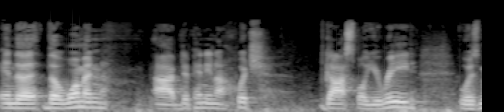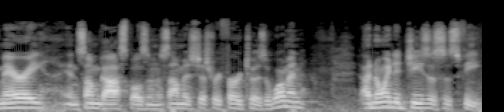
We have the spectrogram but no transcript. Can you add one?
and the, the woman, uh, depending on which gospel you read, was Mary. In some gospels, and in some is just referred to as a woman, anointed Jesus' feet.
